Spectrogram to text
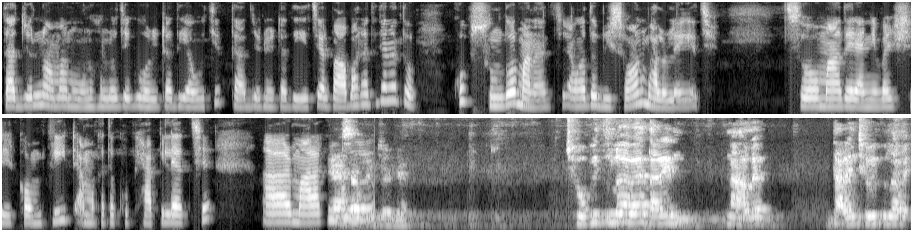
তার জন্য আমার মনে হলো যে ঘড়িটা দেওয়া উচিত। তার জন্য এটা দিয়েছি। আর বাবার হাতে জানো তো খুব সুন্দর মানাচ্ছে। আমার তো ভীষণ ভালো লেগেছে। সো মাদের অ্যানিভার্সারি কমপ্লিট আমাকে তো খুব হ্যাপি লাগছে। আর মারা কিন্তু ছবি। তুলে দাঁড়িয়ে না হলে দাঁড়িয়ে ছবি তোলা হবে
